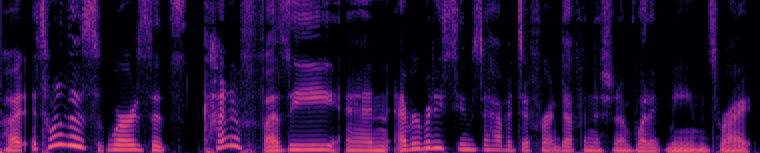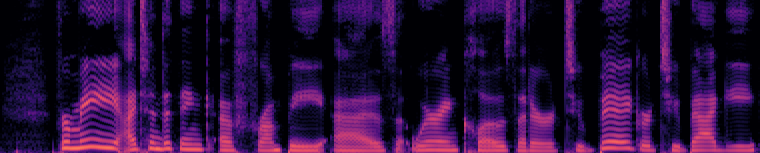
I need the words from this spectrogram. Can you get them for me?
but it's one of those words that's kind of fuzzy and everybody seems to have a different definition of what it means, right? For me, I tend to think of frumpy as wearing clothes that are too big or too baggy,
